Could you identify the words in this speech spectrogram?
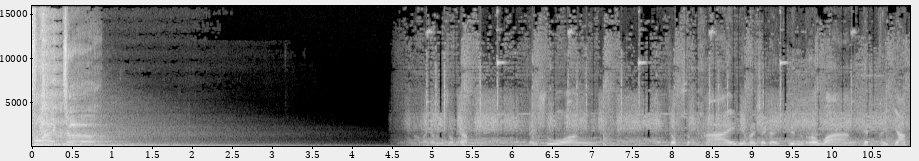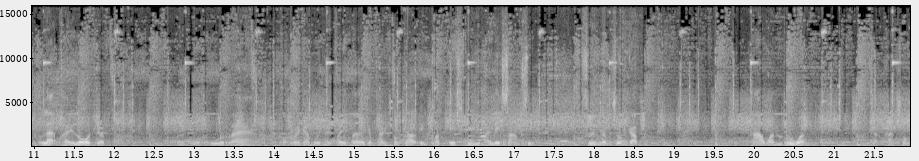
Fighter เอาละครับท่านผู้ชมครับในช่วง ยกสุดท้ายที่มันจะเกิดขึ้นระหว่างเพชรพยักษ์และไพโรดครับเปิดหัวคู่แรกของรายการมวยไทย Fighter กับทางช่อง 9 m c o t HD หมายเลข 30 ซึ่งท่านผู้ชมครับ 5 วันรวดจากทางช่อง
